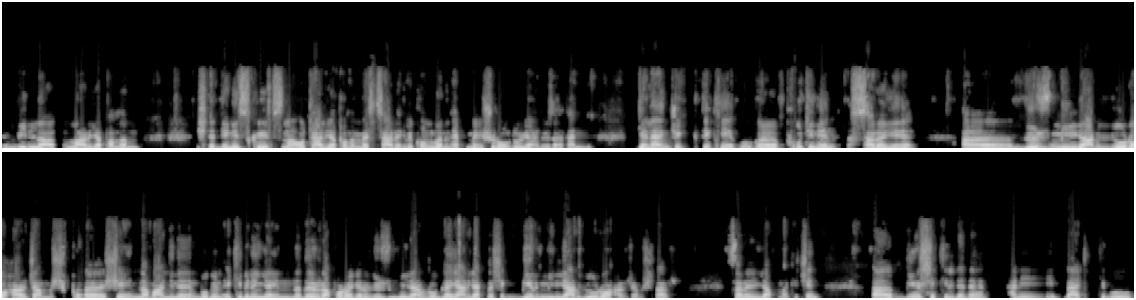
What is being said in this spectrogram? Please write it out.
villalar yapalım işte deniz kıyısına otel yapalım vesaire gibi konuların hep meşhur olduğu yerdir zaten. Gelencik'teki e, Putin'in sarayı 100 e, milyar euro harcanmış e, şeyin Navalny'nin bugün ekibinin yayınladığı rapora göre 100 milyar ruble yani yaklaşık 1 milyar euro harcamışlar sarayı yapmak için. Bir şekilde de hani belki bu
